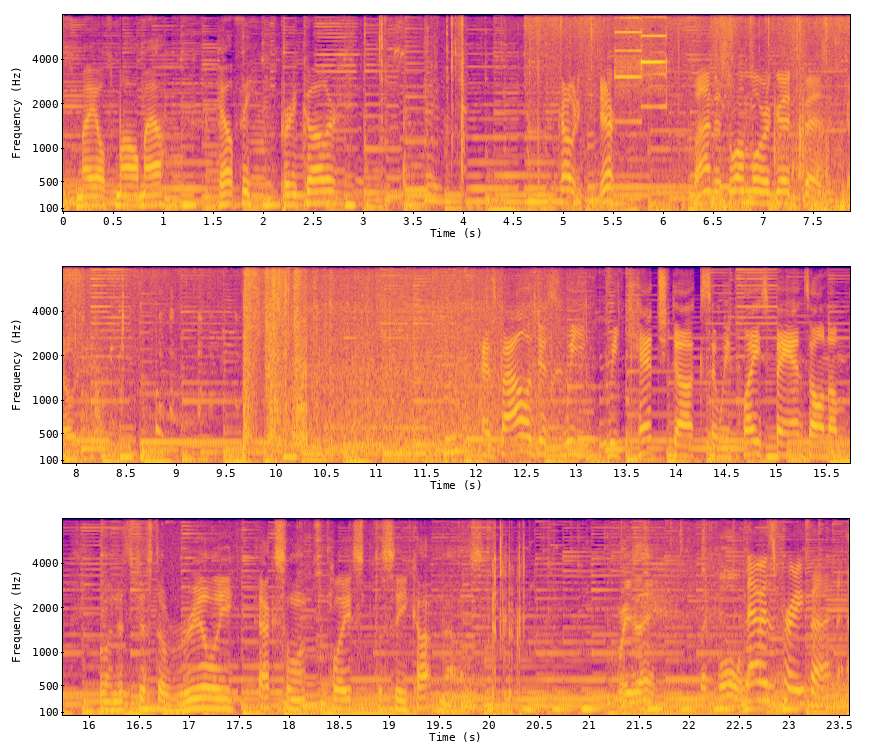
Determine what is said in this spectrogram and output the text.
Nice male smallmouth, healthy, pretty color. Cody, here. Find us one more good pheasant, Cody. As biologists, we, we catch ducks and we place bands on them. And it's just a really excellent place to see cottonmouths. What do you think? That was pretty fun.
